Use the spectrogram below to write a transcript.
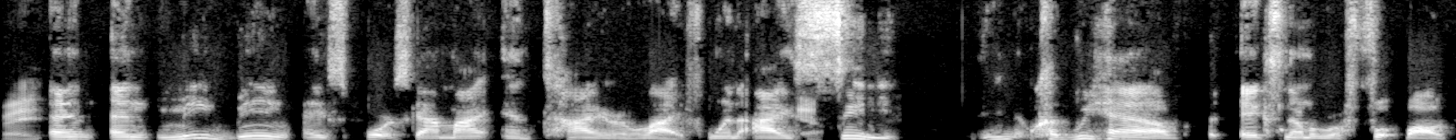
right? And and me being a sports guy my entire life, when I yeah. see, because you know, we have X number of football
